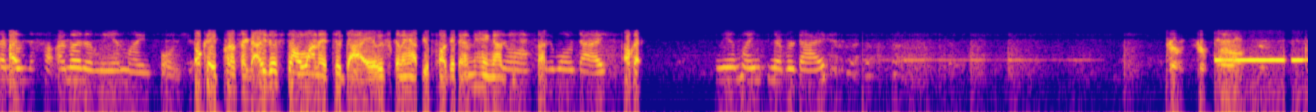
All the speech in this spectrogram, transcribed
I'm on the. I'm on a landline phone here. Okay, perfect. I just don't want it to die. I was going to have you plug it in. Hang on No, just a sec. it won't die. Okay. Landlines never die. Uh,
